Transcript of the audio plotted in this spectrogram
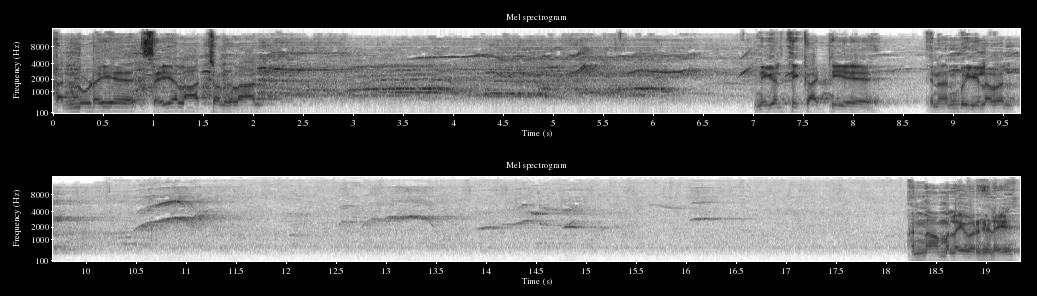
தன்னுடைய செயல் ஆற்றல்களால் நிகழ்த்தி காட்டிய என் அன்பு இளவல். அண்ணாமலை அவர்களே.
